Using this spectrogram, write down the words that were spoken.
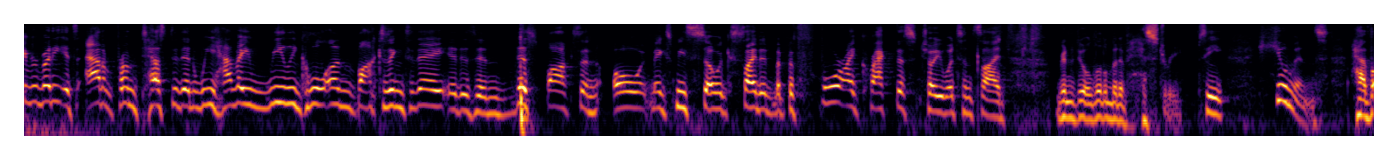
everybody, it's Adam from Tested and we have a really cool unboxing today. It is in this box and oh, it makes me so excited. But before I crack this and show you what's inside, we're gonna do a little bit of history. See, humans have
